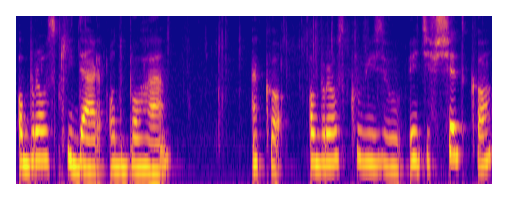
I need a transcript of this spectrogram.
obrovský dar od Boha, ako obrovskú výzvu. Viete, všetko,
